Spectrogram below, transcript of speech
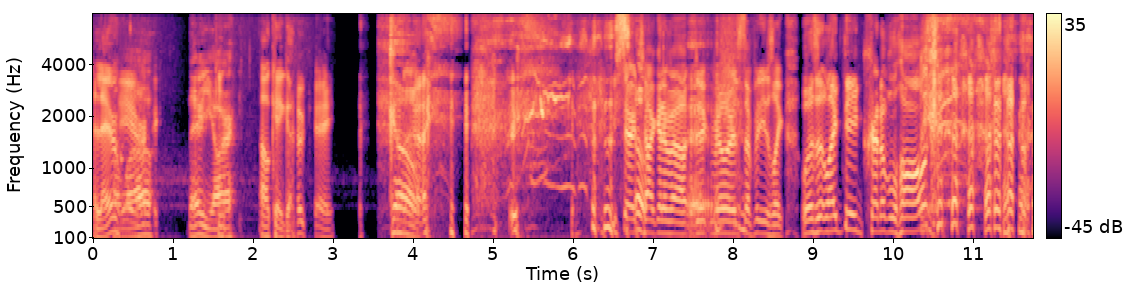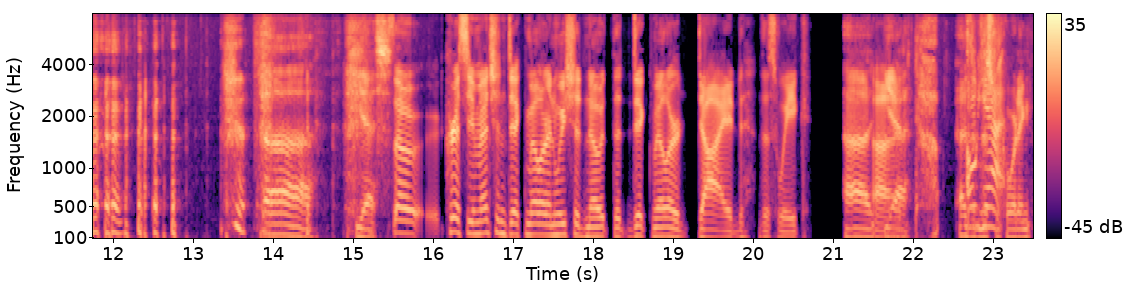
Hello. Hello. There you are. Okay, good. okay. Go. You started talking about Dick Miller and stuff, and he's like, "Was it like the Incredible Hulk?" Uh, yes. so, Chris, you mentioned Dick Miller, and we should note that Dick Miller died this week. Uh, yeah. As Oh, of this yeah. recording.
